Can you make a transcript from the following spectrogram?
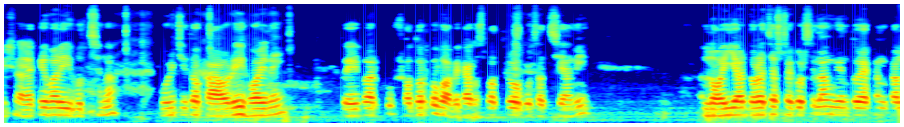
বিষয় একেবারেই হচ্ছে না, পরিচিত কারোরই হয় নাই। তো এইবার খুব সতর্কভাবে কাগজপত্র গোছাচ্ছি আমি। লয়ার ধরার চেষ্টা করছিলাম, কিন্তু এখানকার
